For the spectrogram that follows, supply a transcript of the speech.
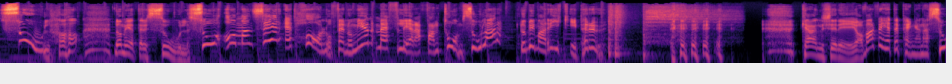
Sol! de heter sol. Så om man ser ett halofenomen med flera fantomsolar, då blir man rik i Peru. Kanske det. Ja, varför heter pengarna sol?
